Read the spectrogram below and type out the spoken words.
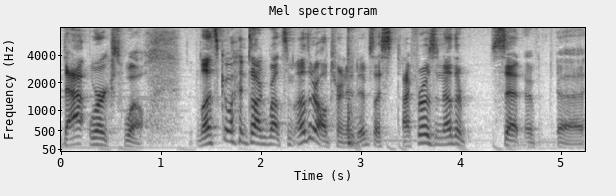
That works well. Let's go ahead and talk about some other alternatives. I, I froze another set of uh,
